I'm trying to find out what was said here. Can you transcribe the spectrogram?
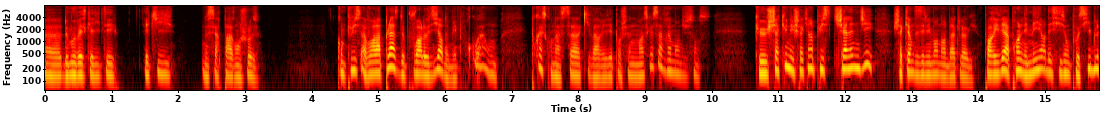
euh, de mauvaise qualité et qui ne sert pas à grand chose. Qu'on puisse avoir la place de pouvoir le dire de mais pourquoi on, pourquoi est-ce qu'on a ça qui va arriver prochainement? Est-ce que ça a vraiment du sens? Que chacune et chacun puisse challenger chacun des éléments dans le backlog pour arriver à prendre les meilleures décisions possibles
